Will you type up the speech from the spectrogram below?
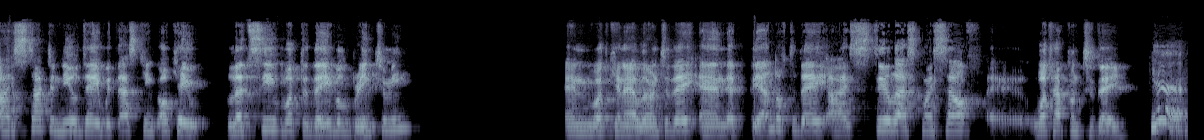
I start a new day with asking, okay, let's see what the day will bring to me and what can I learn today? And at the end of the day, I still ask myself, uh, what happened today? Yeah,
